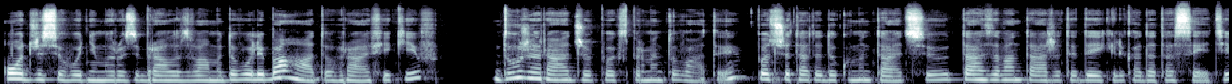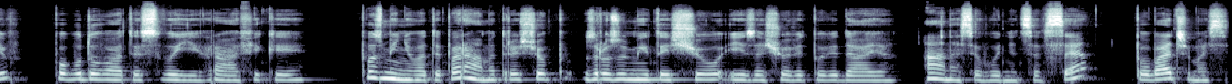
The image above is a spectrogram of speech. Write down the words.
Отже, сьогодні ми розібрали з вами доволі багато графіків. Дуже раджу поекспериментувати, почитати документацію та завантажити декілька датасетів, побудувати свої графіки позмінювати параметри, щоб зрозуміти, що і за що відповідає. А на сьогодні це все. Побачимось!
